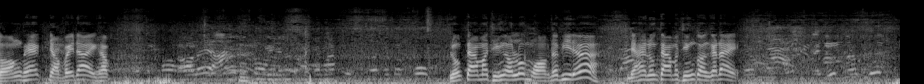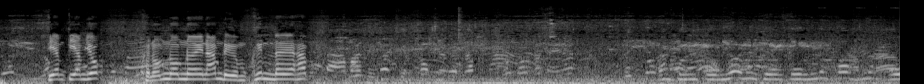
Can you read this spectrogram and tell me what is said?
สองแพ็คจับไว้ได้ครับหลวงตามาถึงเอาล่มออกนะพี่เด้อเดี๋ยวให้หลวงตามาถึงก่อนก็ได้ เตรียมเตรียมยกขนมนมเนยน้ำดื่มขึ้นเลยครับมันเกินโกงเยอะมันเกินโกงมันต้องก้มมันต้องโผล่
